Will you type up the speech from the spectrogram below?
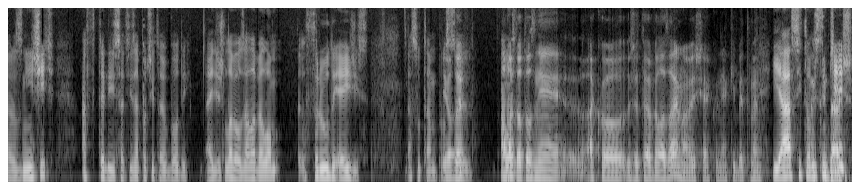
zničiť a vtedy sa ti započítajú body. A ideš level za levelom through the ages. A sú tam proste... Jozef, ale ano. toto znie ako, že to je veľa zaujímavejšie ako nejaký Batman. Ja si to myslím tiež.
